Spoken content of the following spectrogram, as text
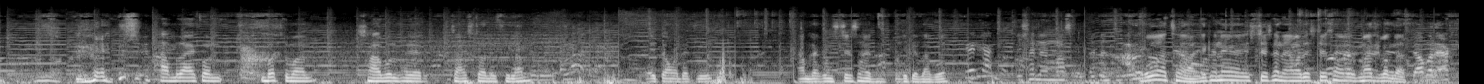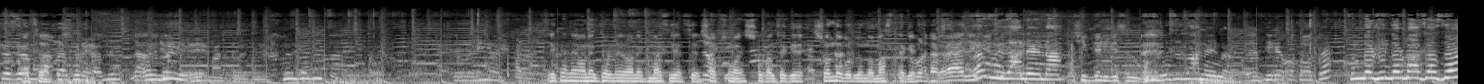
আমরা এখন বর্তমান শাহাবুল ভাইয়ের চা স্টলে ছিলাম। এই তো আমাদের group। আমরা এখন স্টেশনের দিকে যাব। ও আচ্ছা এখানে স্টেশনে আমাদের স্টেশনের মাছ বাজার। আচ্ছা। এখানে অনেক ধরনের অনেক মাছই আছে সব সময় সকাল থেকে সন্ধ্যা পর্যন্ত মাছ থাকে। জানে না জানে না সুন্দর সুন্দর মাছ আছে।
